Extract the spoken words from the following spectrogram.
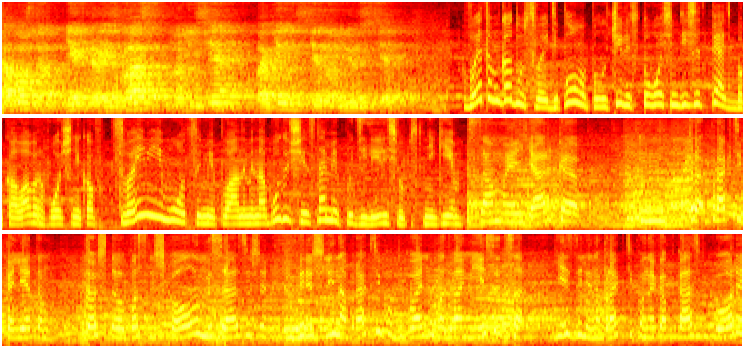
Того, что некоторые из вас, но не все, покинут стены университета. В этом году свои дипломы получили 185 бакалавров-очников. Своими эмоциями и планами на будущее с нами поделились выпускники. Самая яркая практика летом. То, что после школы мы сразу же перешли на практику буквально по два месяца. Ездили на практику на Кавказ в горы,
